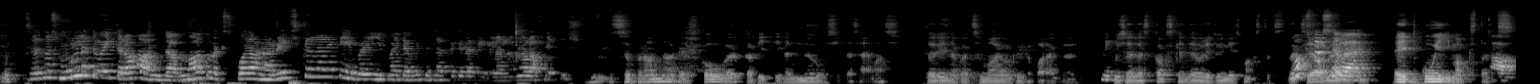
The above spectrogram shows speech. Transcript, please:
selles mõttes mulle te võite raha anda, ma tuleks koja narriks kellelegi või ma ei tea, kui te teate kedagi, kellel on jalafetiš. sõbranna käis Go-Workabitiga nõusid pesemas. ta oli nagu, et see on maailma kõige parem töö. kui sellest kakskümmend euri tunnis makstakse. Makstakse või?? et kui makstaks Aa.,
